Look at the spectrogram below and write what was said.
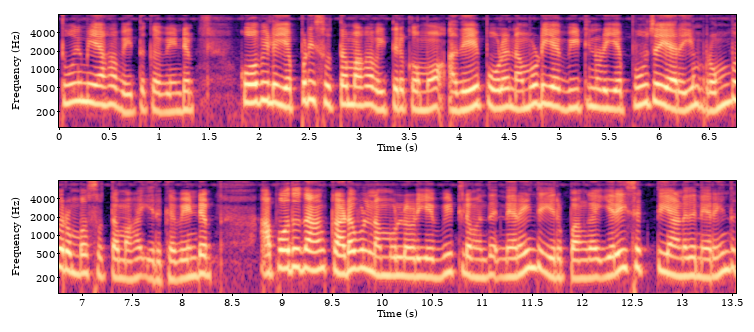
தூய்மையாக வைத்துக்க வேண்டும். கோவிலை எப்படி சுத்தமாக வைத்திருக்கோமோ அதே போல் நம்முடைய வீட்டினுடைய பூஜை அறையும் ரொம்ப ரொம்ப சுத்தமாக இருக்க வேண்டும். அப்போது தான் கடவுள் நம்மளுடைய வீட்டில் வந்து நிறைந்து இருப்பாங்க. இறைசக்தியானது நிறைந்து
